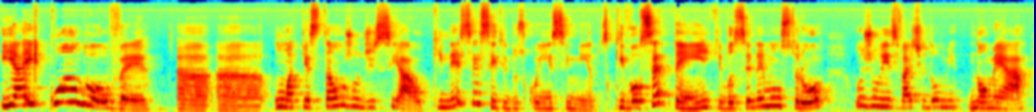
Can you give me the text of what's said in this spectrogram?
e aí, quando houver uh, uh, uma questão judicial que necessite dos conhecimentos que você tem, que você demonstrou, o juiz vai te nomear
